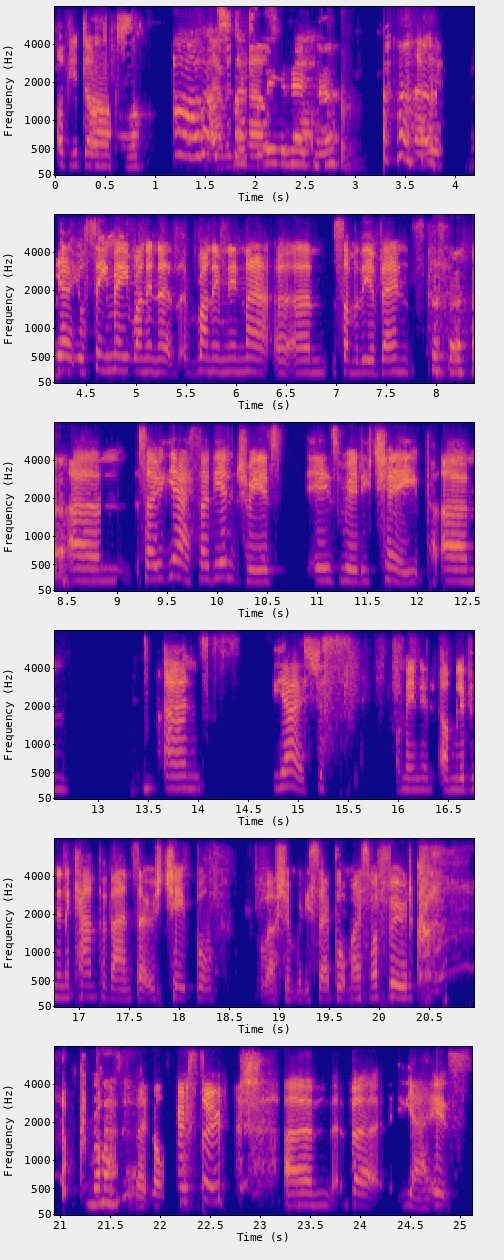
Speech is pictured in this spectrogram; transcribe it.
of your dogs. Oh, oh that's actually well. Edna. so, yeah, you'll see me running at, running in that at um, some of the events. um, so yeah, so the entry is is really cheap. Um, and yeah, it's just. I mean, I'm living in a camper van, so it was cheap. But well, I shouldn't really say I bought most of my food across, but not supposed to. Um, but yeah, it's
